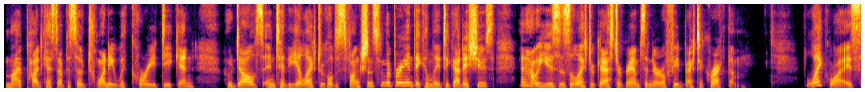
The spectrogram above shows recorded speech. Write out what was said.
my podcast episode 20 with Corey Deacon, who delves into the electrical dysfunctions from the brain that can lead to gut issues and how he uses electrogastrograms and neurofeedback to correct them. Likewise,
